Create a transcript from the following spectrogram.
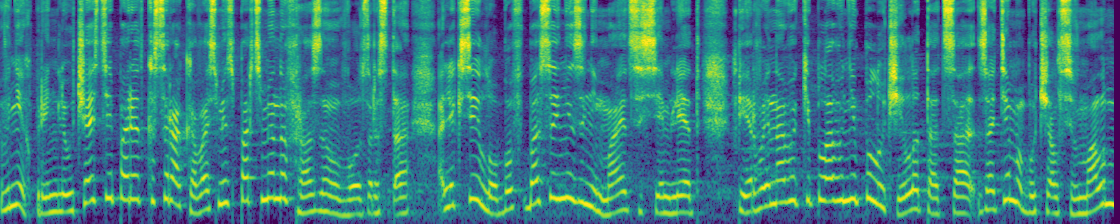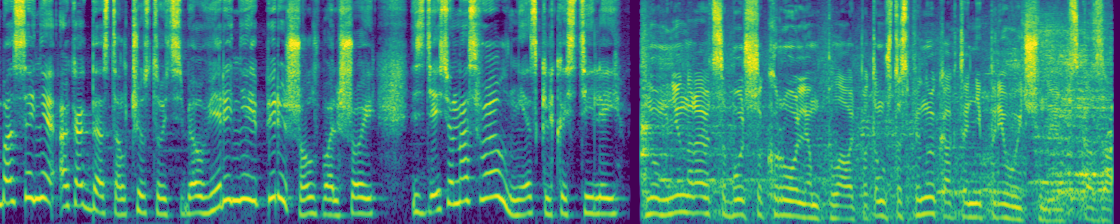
В них приняли участие порядка 48 спортсменов разного возраста. Алексей Лобов в бассейне занимается 7 лет. Первые навыки плавания получил от отца. Затем обучался в малом бассейне, а когда стал чувствовать себя увереннее, перешел в большой. Здесь он освоил несколько стилей. Ну, мне нравится больше кролем плавать, потому что спиной как-то непривычно, я бы сказал.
